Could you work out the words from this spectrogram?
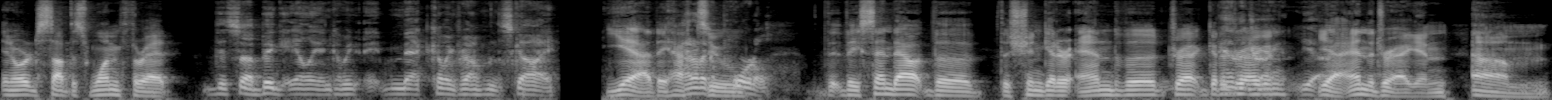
in order to stop this one threat, This uh, big alien coming, mech coming down from the sky, yeah, they out have of like to. a portal. They send out the the Shin Getter and the dra- Getter And the Dragon, yeah. yeah. and the dragon, um,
